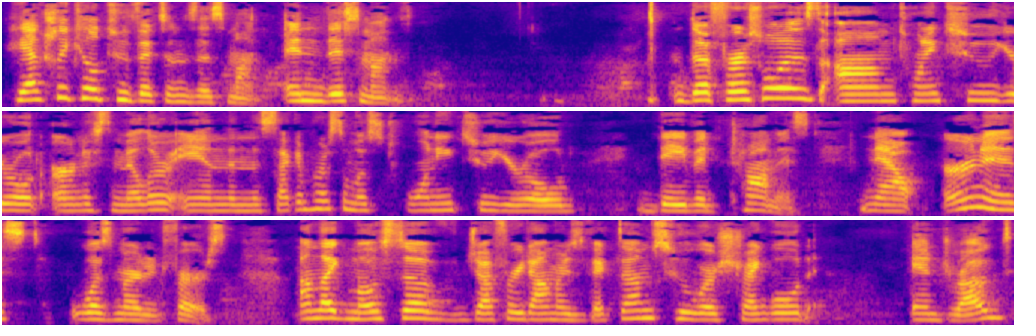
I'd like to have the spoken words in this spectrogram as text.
He actually killed two victims this month, in this month. The first was, um, 22 year old Ernest Miller and then the second person was 22 year old David Thomas. Now, Ernest was murdered first. Unlike most of Jeffrey Dahmer's victims who were strangled and drugged,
